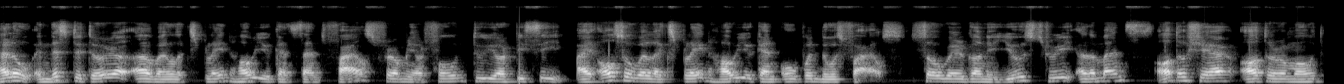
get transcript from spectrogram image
Hello, in this tutorial I will explain how you can send files from your phone to your PC. I also will explain how you can open those files. So we're gonna use three elements, AutoShare, AutoRemote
